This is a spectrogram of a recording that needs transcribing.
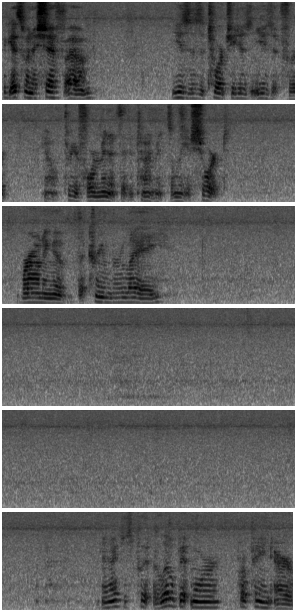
I guess when a chef um, uses a torch, he doesn't use it for, you know, three or four minutes at a time. It's only a short browning of the creme brulee. and I just put a little bit more propane or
